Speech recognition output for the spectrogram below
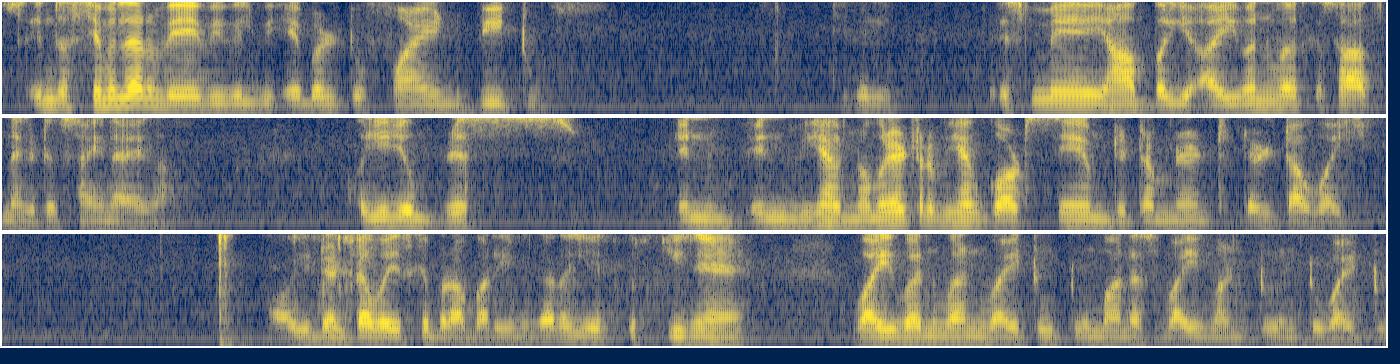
so in the similar way, we will be able to find v2 ठीक है जी। इसमें यहाँ पर ये आई वन के साथ नेगेटिव साइन आएगा। और ये जो brace in in we have nominator we have got same determinant delta Y और ये डेल्टा वाई इसके बराबर ही। निकला ये कुछ चीज़ें हैं। Y one one Y two two minus Y one two into Y two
